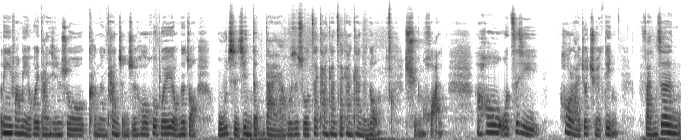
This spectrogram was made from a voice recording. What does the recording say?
另一方面也会担心说，可能看诊之后会不会有那种。无止境等待啊，或是说再看看、再看看的那种循环。然后我自己后来就决定，反正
